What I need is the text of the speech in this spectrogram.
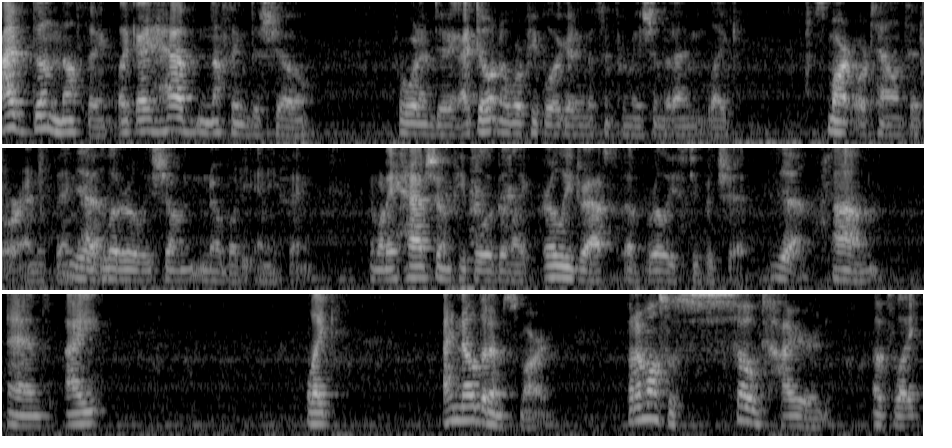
I've done nothing. Like I have nothing to show for what I'm doing. I don't know where people are getting this information that I'm like smart or talented or anything. Yeah. I've literally shown nobody anything. And what I have shown people have been like early drafts of really stupid shit. Yeah. Um, and I like I know that I'm smart, but I'm also so tired of like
